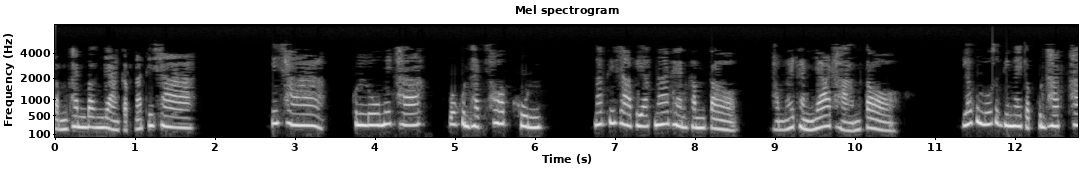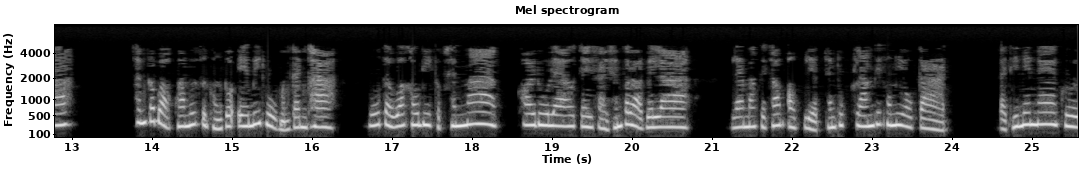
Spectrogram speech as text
สำคัญบางอย่างกับนัทธิชาทิชา คุณรู้ไหมคะ ว่าคุณทัดชอบคุณ นัทธิชาพยักหน้าแทนคำตอบทำให้ธัญญาถามต่อ แล้วคุณรู้สึกยังไงกับคุณทัศคะ ฉันก็บอกความรู้สึกของตัวเองไม่ถูกเหมือนกันค่ะ รู้แต่ว่าเขาดีกับฉันมาก คอยดูแลใจใส่ฉันตลอดเวลา และมักจะชอบเอาเปรียบฉันทุกครั้งที่เขามีโอกาส แต่ที่แน่ๆคือ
